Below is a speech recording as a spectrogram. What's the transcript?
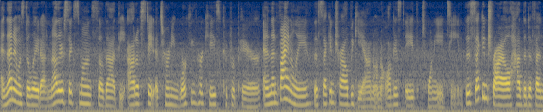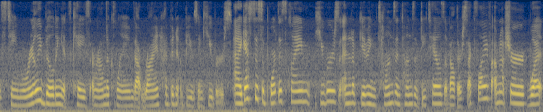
and then it was delayed another six months so that the out of state attorney working her case could prepare. And then finally, the second trial began on August 8th, 2018. The second trial had the defense team really building its case around the claim that Ryan had been abusing Hubers. And I guess to support this claim, Hubers ended up giving tons and tons of details about their sex life. I'm not sure what,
